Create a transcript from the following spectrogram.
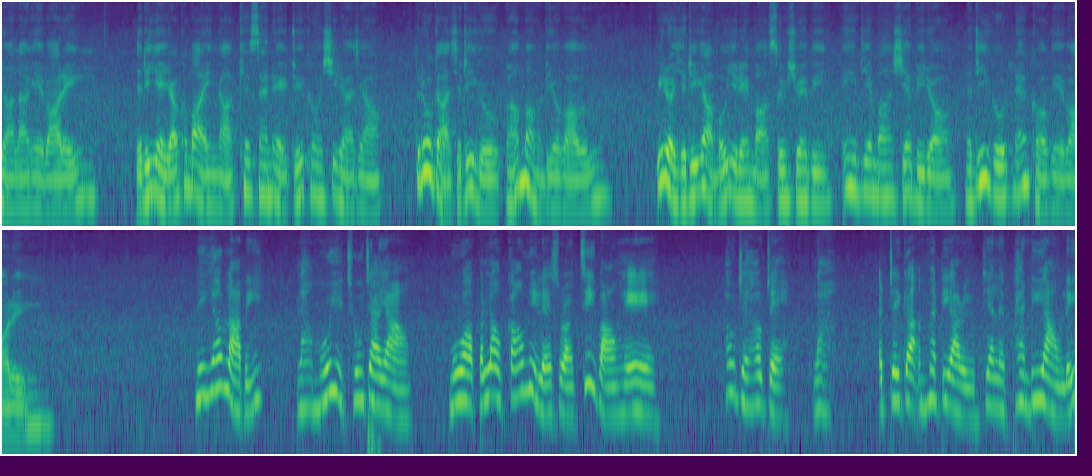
ရွာလာခဲ့ပါတယ်ယတိရဲ့ယောက်ခမအိမ်ကခစ်ဆန်းတဲ့တွေးခေါ်ရှိတာကြောင့်သူတို့ကယတိကိုဘာမှမပြောပါဘူးပြီးတော့ယတိကမိုးရီထဲမှာဆူရွှဲပြီးအိမ်ပြင်မှာရက်ပြီးတော့နဒီကိုလှမ်းခေါ်ခဲ့ပါတယ်နင်ရောက်လာပြီ လာမိုးရေချိုးကြရအောင်မိုးကဘလောက်ကောင်းနေလဲဆိုတာကြည့်ပါအောင်ဟဲ့ဟုတ်တယ်ဟုတ်တယ်လာအတိတ်ကအမှတ်တရတွေကိုပြန်လဲဖန်တီးရအောင်လေ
